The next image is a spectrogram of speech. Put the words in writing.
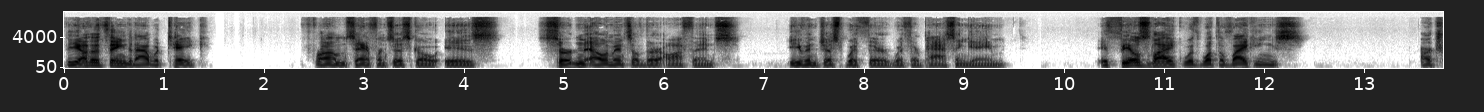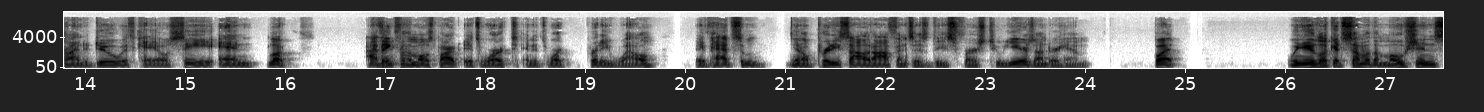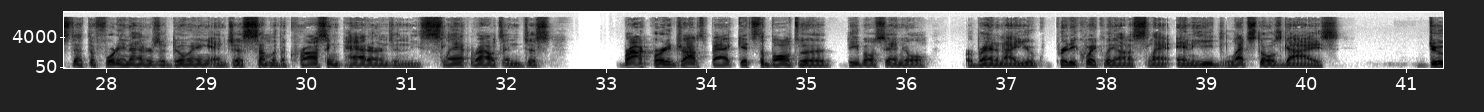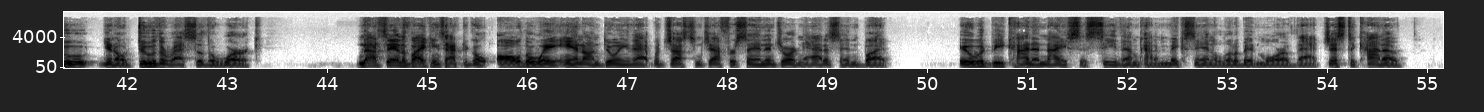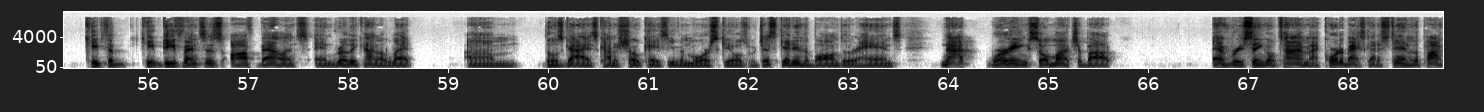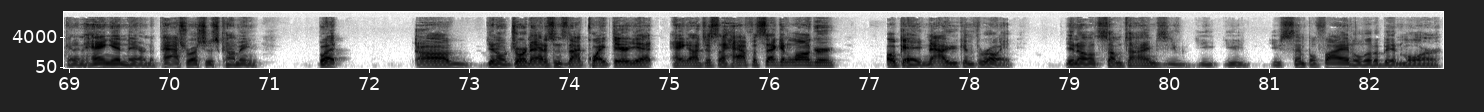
The other thing that I would take from San Francisco is certain elements of their offense, even just with their with their passing game. It feels like with what the Vikings are trying to do with KOC. And look, I think for the most part, it's worked and it's worked pretty well. They've had some, you know, pretty solid offenses these first two years under him. But when you look at some of the motions that the 49ers are doing and just some of the crossing patterns and these slant routes and just Brock Purdy drops back, gets the ball to Deebo Samuel or Brandon Aiyuk pretty quickly on a slant, and he lets those guys do, you know, do the rest of the work. Not saying the Vikings have to go all the way in on doing that with Justin Jefferson and Jordan Addison, but it would be kind of nice to see them kind of mix in a little bit more of that just to kind of keep the keep defenses off balance and really kind of let um, those guys kind of showcase even more skills with just getting the ball into their hands, not worrying so much about every single time my quarterback's got to stand in the pocket and hang in there and the pass rush is coming. But uh, you know, Jordan Addison's not quite there yet. Hang on just a half a second longer. Okay, now you can throw it. You know, sometimes you you you you simplify it a little bit more.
